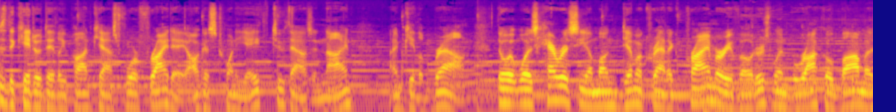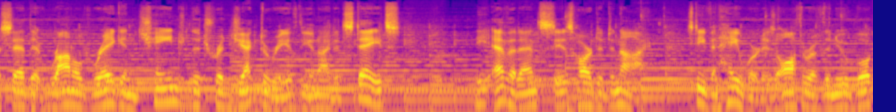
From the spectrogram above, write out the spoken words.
is the Cato Daily Podcast for Friday, August 28, 2009. I'm Caleb Brown. Though it was heresy among Democratic primary voters when Barack Obama said that Ronald Reagan changed the trajectory of the United States, the evidence is hard to deny. Stephen Hayward is author of the new book,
